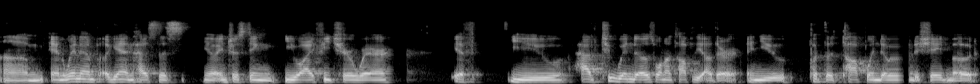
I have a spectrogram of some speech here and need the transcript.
Um, and Winamp again has this you know interesting UI feature where if you have two windows, one on top of the other, and you put the top window into shade mode,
